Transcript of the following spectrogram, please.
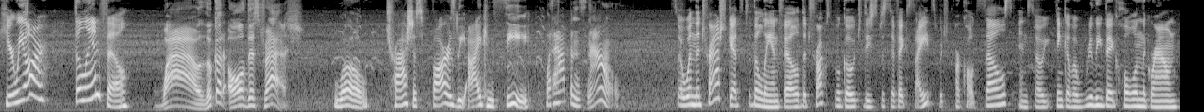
Here we are, the landfill. Wow, look at all this trash. Whoa, trash as far as the eye can see. What happens now? So, when the trash gets to the landfill, the trucks will go to these specific sites, which are called cells. And so, you think of a really big hole in the ground.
